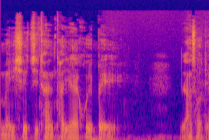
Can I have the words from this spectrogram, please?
那么一些积碳它也会被燃烧掉，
